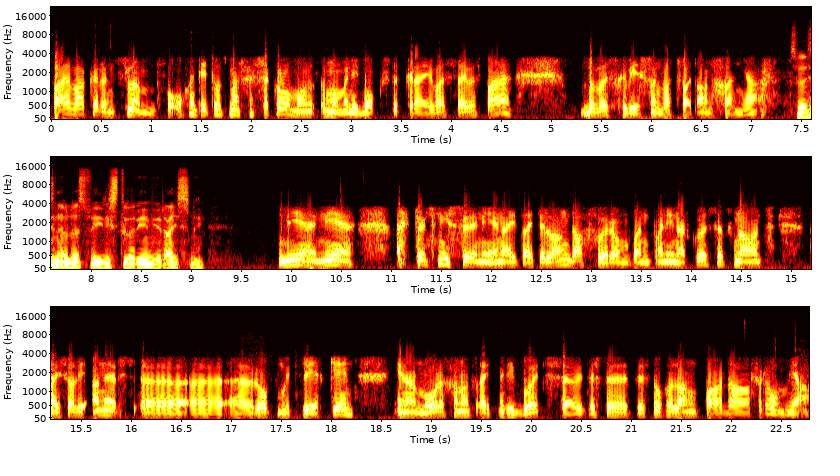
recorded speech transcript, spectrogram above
Baie wakker en slim. Vanoggend het ons maar gesukkel om om hom in die boks te kry. Was hy was baie bewus geweest van wat wat aangaan, ja. So jy nou lus vir hierdie storie in die reis nie. Nee, nee. Ek dink nie so nie en hy het hy het 'n lang dag voor hom want van die narkose vanaand, hy sal die ander uh uh, uh Rob moet leer ken en dan môre gaan ons uit met die boot. So dis 'n dis nog 'n lang paar dae vir hom, ja.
